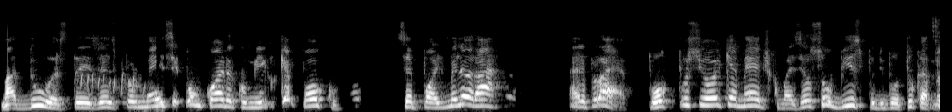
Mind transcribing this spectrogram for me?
mas duas, três vezes por mês você concorda comigo que é pouco. Você pode melhorar. Aí ele falou: é, pouco para o senhor que é médico, mas eu sou bispo de Botucatu.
